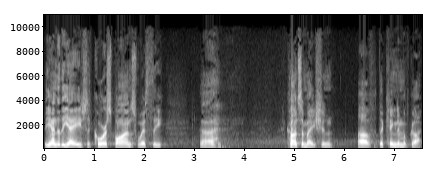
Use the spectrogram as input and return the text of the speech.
The end of the age that corresponds with the uh, consummation of the kingdom of God.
